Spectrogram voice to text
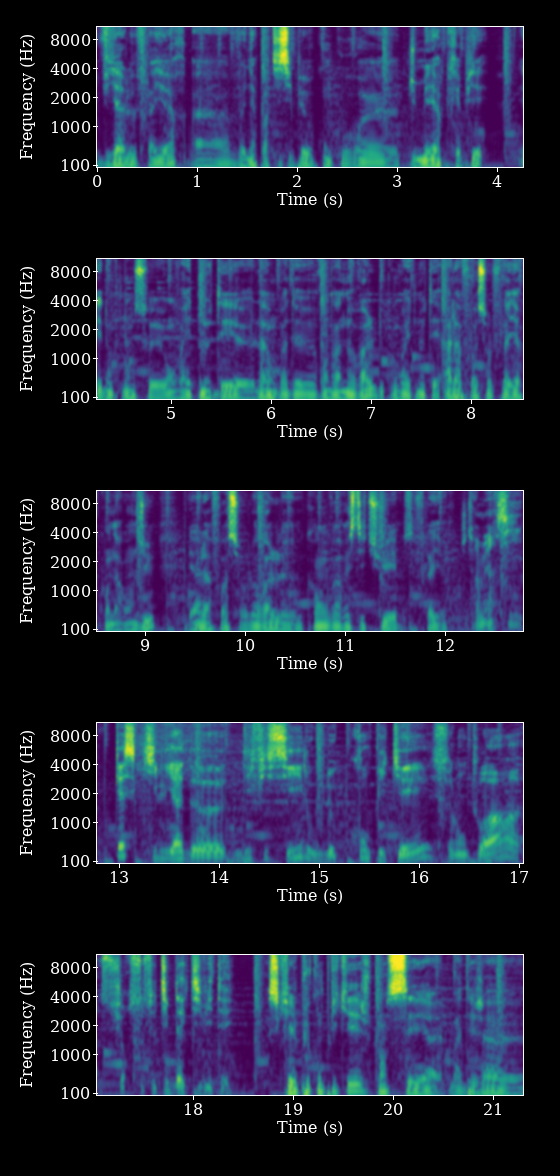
via le flyer à venir participer au concours du meilleur crépier. Et donc nous, on va être noté, euh, là on va de rendre un oral, du coup on va être noté à la fois sur le flyer qu'on a rendu et à la fois sur l'oral euh, quand on va restituer Je te remercie. Qu'est-ce qu'il y a de difficile ou de compliqué selon toi sur ce type d'activité? Ce qui est le plus compliqué, je pense, c'est euh, bah déjà, euh,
